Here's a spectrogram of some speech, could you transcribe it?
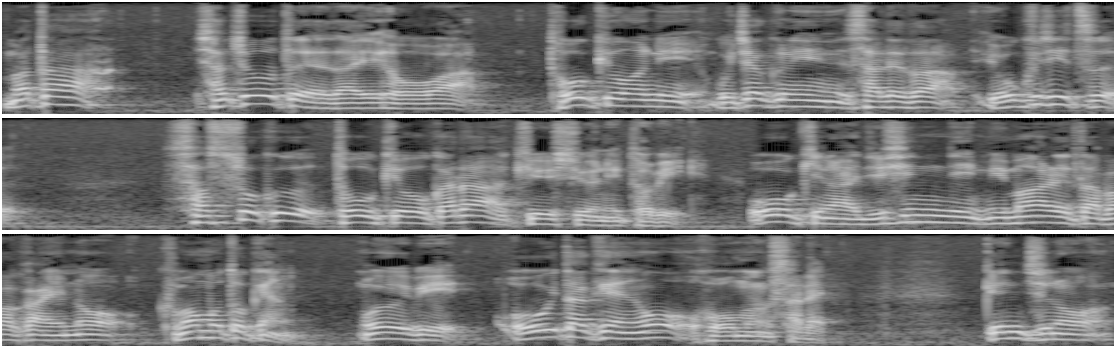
また社長邸代表は東京にご着任された翌日早速東京から九州に飛び大きな地震に見舞われたばかりの熊本県および大分県を訪問され現地の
